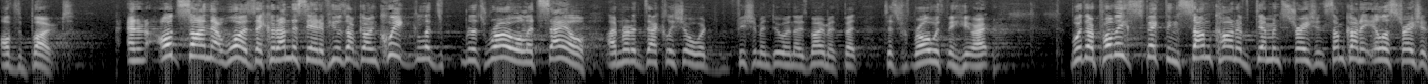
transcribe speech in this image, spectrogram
of the boat. And an odd sign that was, they could understand if he was up going, quick, let's, let's row or let's sail. I'm not exactly sure what fishermen do in those moments, but just roll with me here, right? Well, they're probably expecting some kind of demonstration, some kind of illustration,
